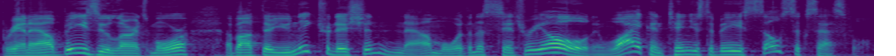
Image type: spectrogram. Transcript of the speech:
Brianna Albizu learns more about their unique tradition, now more than a century old, and why it continues to be so successful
